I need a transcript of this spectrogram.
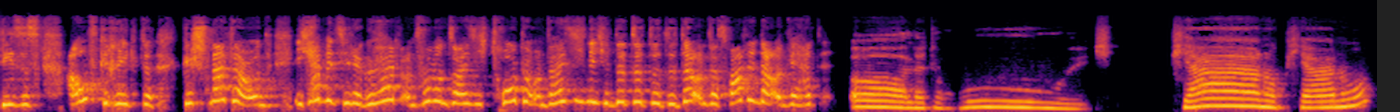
dieses aufgeregte Geschnatter und ich habe jetzt wieder gehört und 25 Tote und weiß ich nicht und was war denn da? Und wer hat, oh, Leute, ruhig. Piano, Piano.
